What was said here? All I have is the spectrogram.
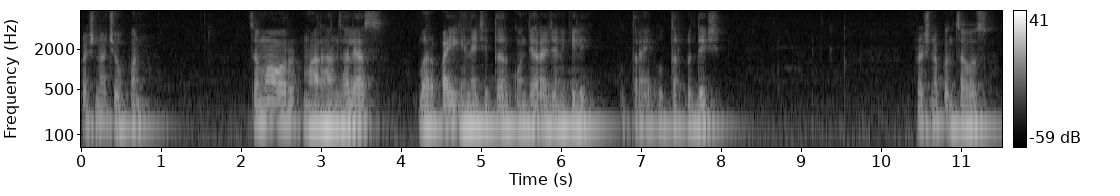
प्रश्न चोपन्न. जमावर मारहाण झाल्यास भरपाई घेण्याची तर कोणत्या राज्याने केली? उत्तर आहे उत्तर प्रदेश. प्रश्न पंचावन्न.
